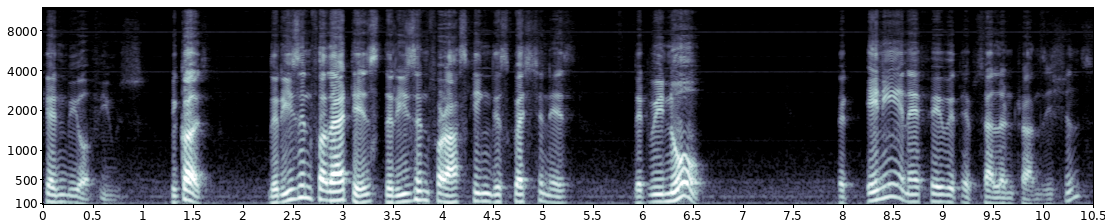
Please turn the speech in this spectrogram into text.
can be of use. Because the reason for that is, the reason for asking this question is that we know that any NFA with epsilon transitions,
